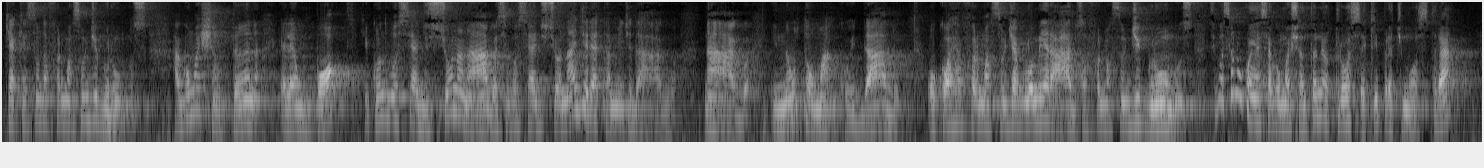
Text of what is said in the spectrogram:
que é a questão da formação de grumos. A goma xantana, ela é um pó que quando você adiciona na água, se você adicionar diretamente da água, na água e não tomar cuidado, ocorre a formação de aglomerados, a formação de grumos. Se você não conhece a goma xantana, eu trouxe aqui para te mostrar.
